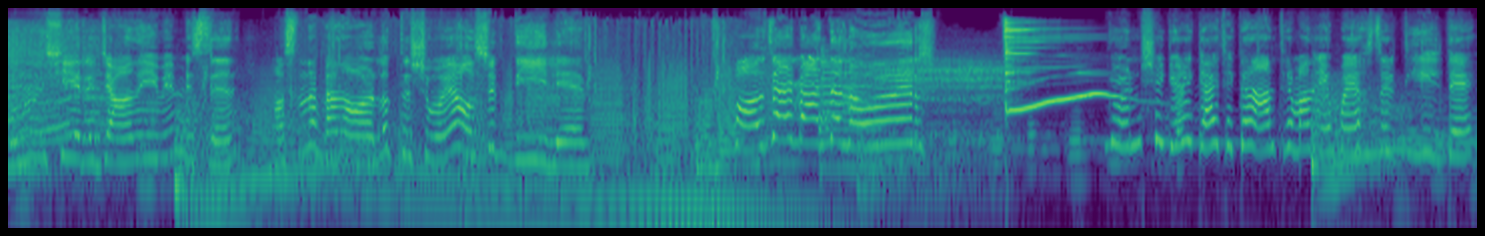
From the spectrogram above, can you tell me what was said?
Bunun işe yarayacağına emin misin? Aslında ben ağırlık taşımaya alışık değilim. Halter benden ağır. Görünüşe göre gerçekten antrenman yapmaya hazır değildi.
